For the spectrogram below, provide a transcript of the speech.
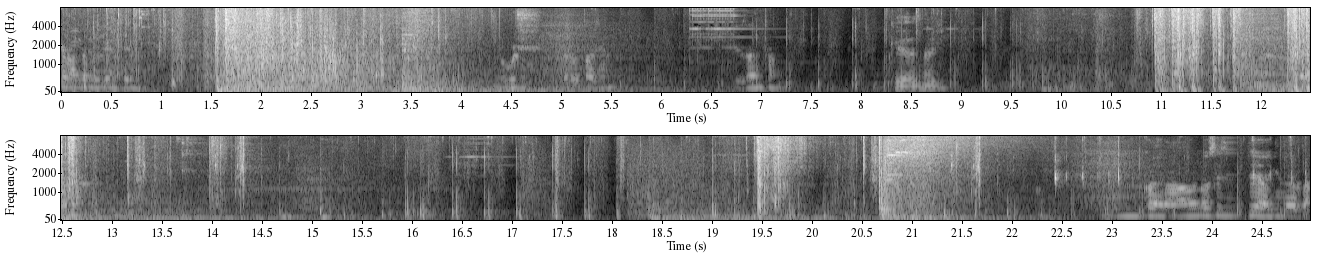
Reaccionando muy lento. Ush, qué rotación. Dios santo. ¿Qué das, Nayi? Cuadrado, no sé si hay alguien, la verdad.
